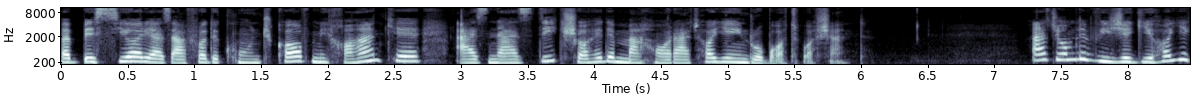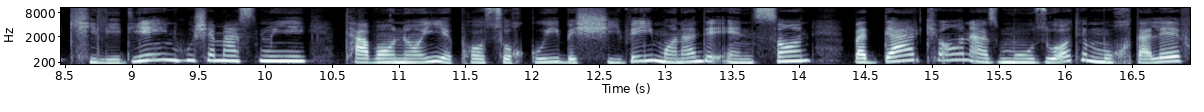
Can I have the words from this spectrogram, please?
و بسیاری از افراد کنجکاو می‌خواهند که از نزدیک شاهد مهارت‌های این ربات باشند. از جمله ویژگی های کلیدی این هوش مصنوعی توانایی پاسخگویی به شیوهی مانند انسان و درک آن از موضوعات مختلف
